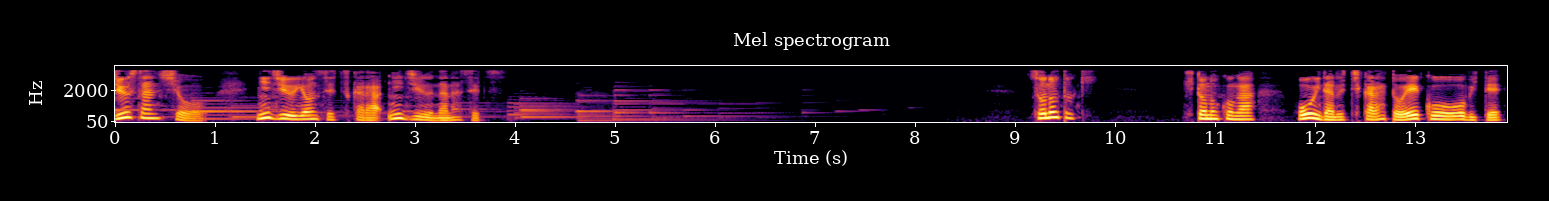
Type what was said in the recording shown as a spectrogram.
13章24節から27節その時、人の子が大いなる力と栄光を帯びて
